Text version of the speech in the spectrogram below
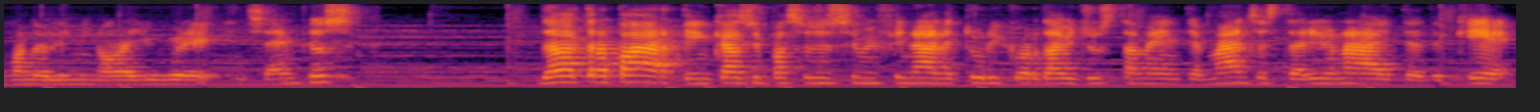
quando eliminò la Juve in Champions. Dall'altra parte, in caso di passaggio in semifinale, tu ricordavi giustamente Manchester United che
